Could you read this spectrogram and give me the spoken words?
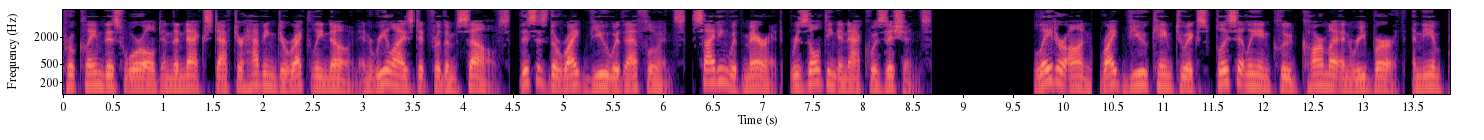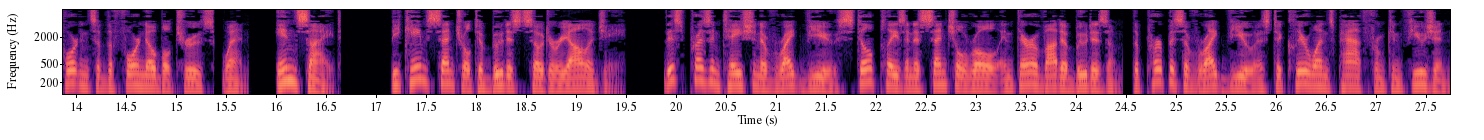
proclaim this world and the next after having directly known and realized it for themselves. This is the right view with effluence, siding with merit, resulting in acquisitions. Later on, right view came to explicitly include karma and rebirth, and the importance of the Four Noble Truths, when insight became central to Buddhist soteriology. This presentation of right view still plays an essential role in Theravada Buddhism. The purpose of right view is to clear one's path from confusion,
